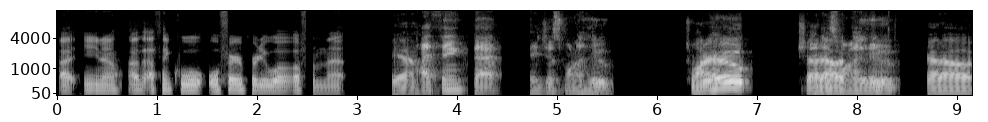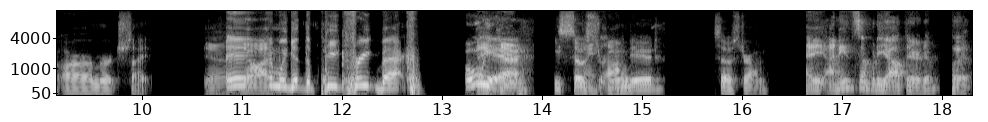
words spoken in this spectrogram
I, you know, I, I think we'll we'll fare pretty well from that. Yeah. I think that they just want to hoop. Just want to hoop. Shout they just out, want to hoop. shout out our merch site. Yeah. And, no, I, and we get the peak freak back. Oh yeah, you. he's so Thank strong, you. dude. So strong. hey, I need somebody out there to put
